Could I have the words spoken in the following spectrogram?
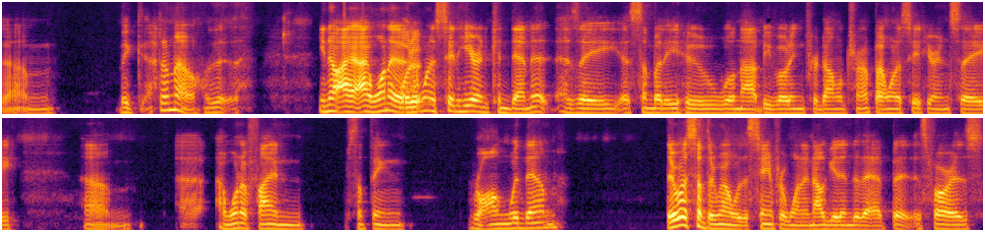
um, like I don't know. You know, I, I want to I want to sit here and condemn it as a as somebody who will not be voting for Donald Trump. I want to sit here and say, um, uh, I want to find something wrong with them. There was something wrong with the Sanford one, and I'll get into that. But as far as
